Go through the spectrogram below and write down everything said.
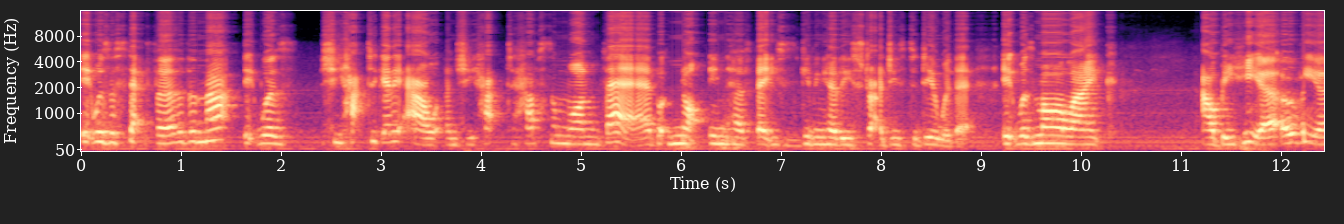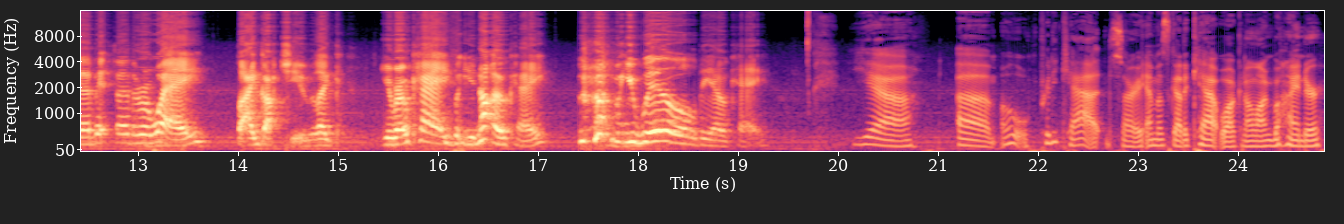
it was a step further than that. It was she had to get it out and she had to have someone there, but not in her face, giving her these strategies to deal with it. It was more like, I'll be here, over here, a bit further away, but I got you. Like, you're okay, but you're not okay. but you will be okay. Yeah. Um, oh, pretty cat. Sorry, Emma's got a cat walking along behind her.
